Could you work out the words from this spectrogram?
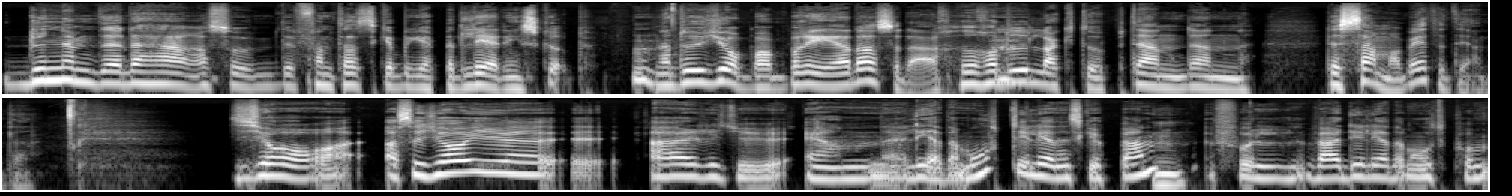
du nämnde det här, alltså det fantastiska begreppet ledningsgrupp. Mm. När du jobbar bredare sådär, hur har du mm. lagt upp den, den, det samarbetet egentligen? Ja, alltså jag är ju, är ju en ledamot i ledningsgruppen, mm. fullvärdig ledamot på,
